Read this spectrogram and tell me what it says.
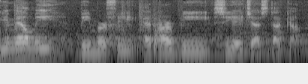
email me, bmurphy at rbchs.com.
